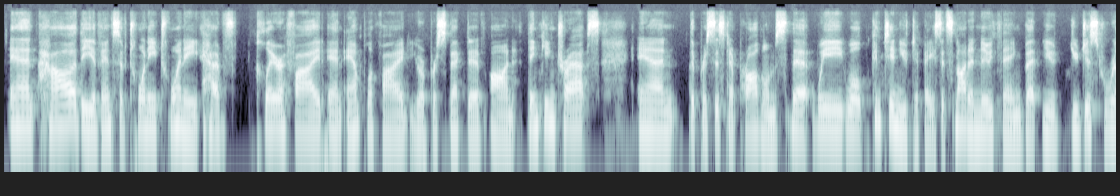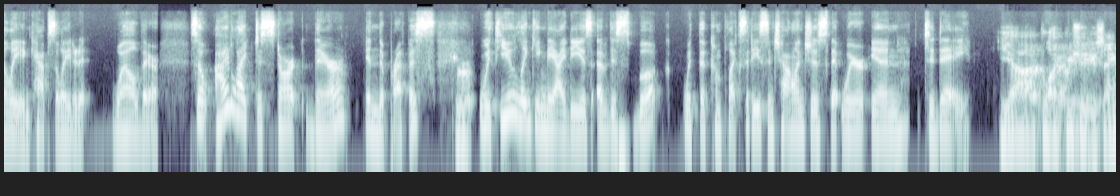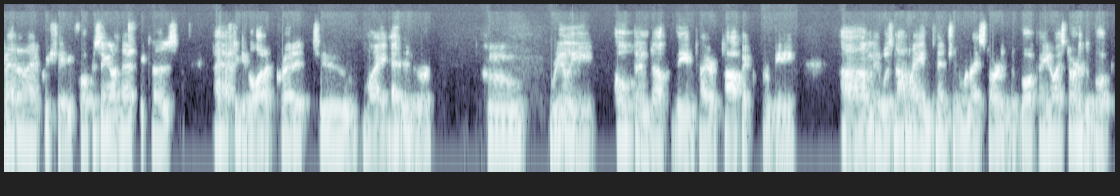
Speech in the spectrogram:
and how the events of 2020 have clarified and amplified your perspective on thinking traps and the persistent problems that we will continue to face. It's not a new thing, but you you just really encapsulated it well there. So I'd like to start there in the preface sure. with you linking the ideas of this book with the complexities and challenges that we're in today. Yeah, well, I appreciate you saying that, and I appreciate you focusing on that because I have to give a lot of credit to my editor who really opened up the entire topic for me. Um, it was not my intention when I started the book. You know, I started the book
